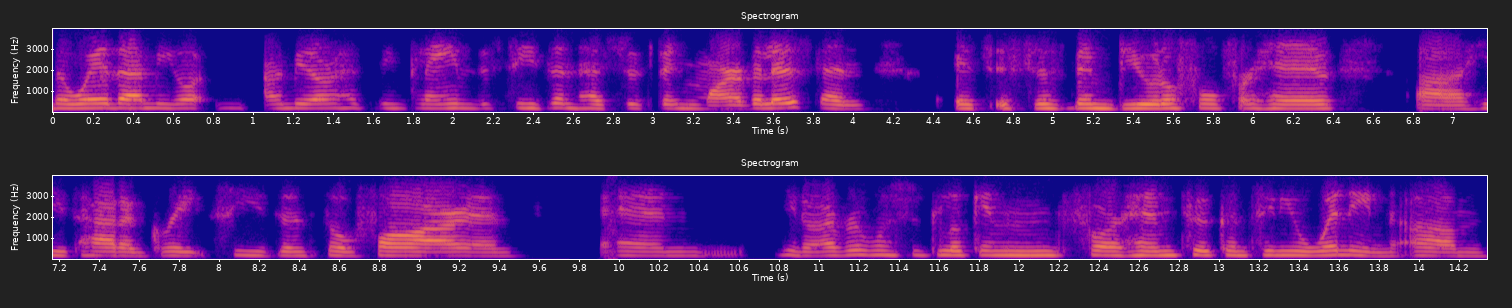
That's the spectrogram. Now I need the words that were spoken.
the way that Almiron has been playing this season has just been marvelous and it's it's just been beautiful for him uh, he's had a great season so far, and and you know everyone's just looking for him to continue winning. Um,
